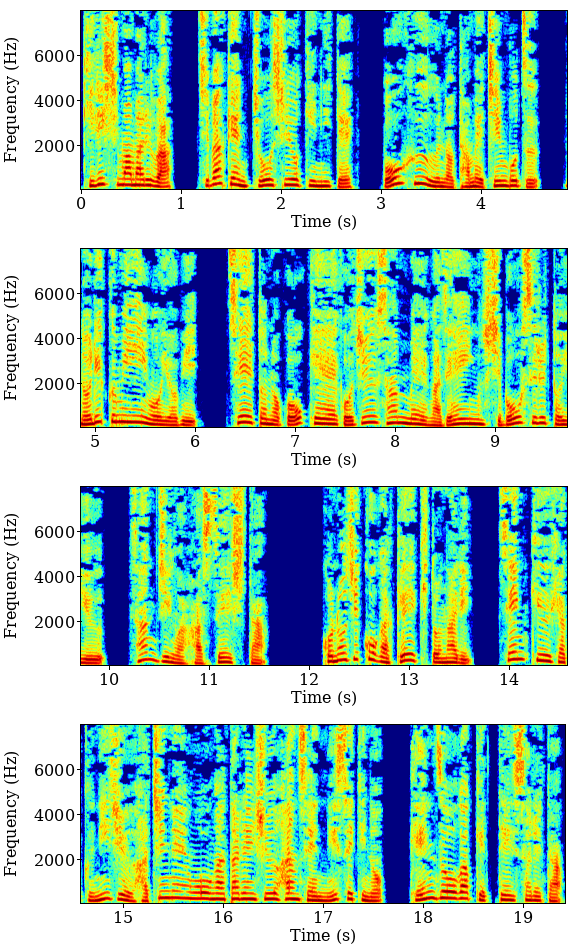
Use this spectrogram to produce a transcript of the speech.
霧島丸は、千葉県銚子沖にて、暴風雨のため沈没、乗組員を呼び、生徒の合計53名が全員死亡するという惨事が発生した。この事故が契機となり、1928年大型練習艦船2隻の建造が決定された。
